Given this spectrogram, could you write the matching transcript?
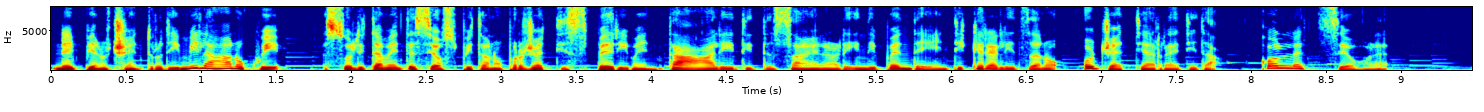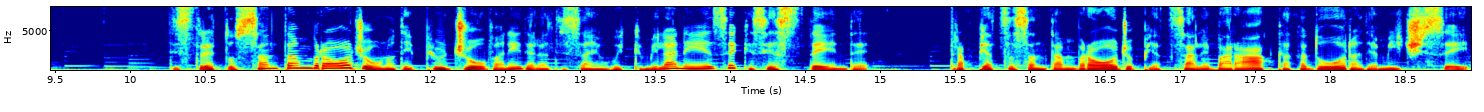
nel pieno centro di Milano. Qui solitamente si ospitano progetti sperimentali di designer indipendenti che realizzano oggetti arredi da collezione. Distretto Sant'Ambrogio, uno dei più giovani della Design Week milanese, che si estende tra Piazza Sant'Ambrogio, Piazzale Baracca, Cadorna di Amici e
